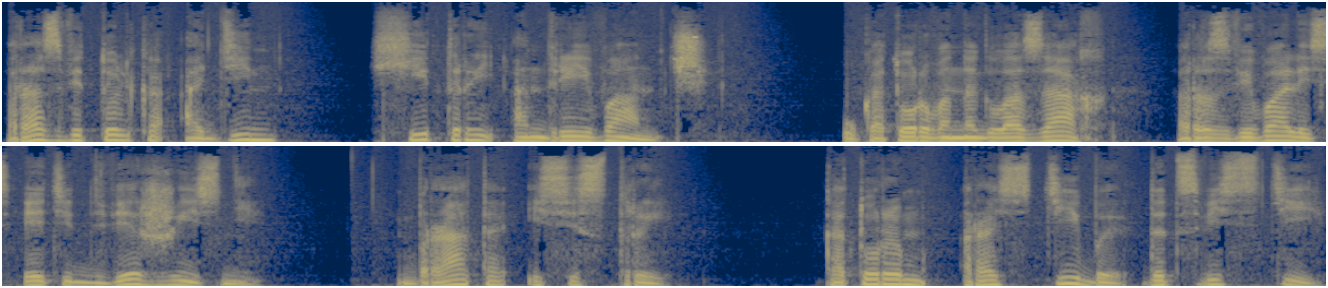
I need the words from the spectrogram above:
Разве только один хитрый Андрей Иванович, у которого на глазах развивались эти две жизни, брата и сестры, которым расти бы да цвести,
